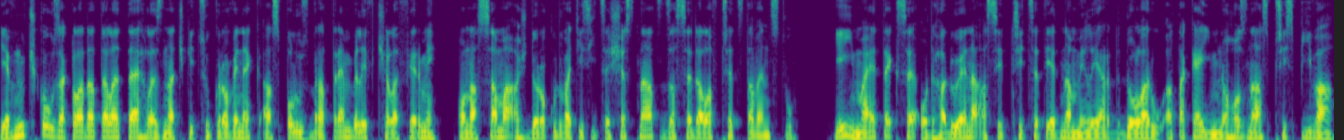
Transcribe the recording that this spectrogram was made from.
Je vnučkou zakladatele téhle značky cukrovinek a spolu s bratrem byli v čele firmy. Ona sama až do roku 2016 zasedala v představenstvu. Její majetek se odhaduje na asi 31 miliard dolarů a také jí mnoho z nás přispívá.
